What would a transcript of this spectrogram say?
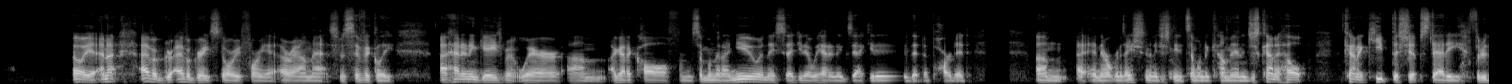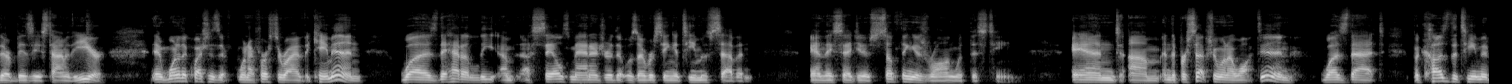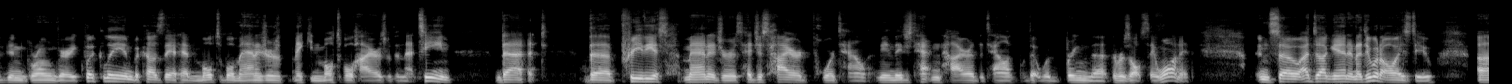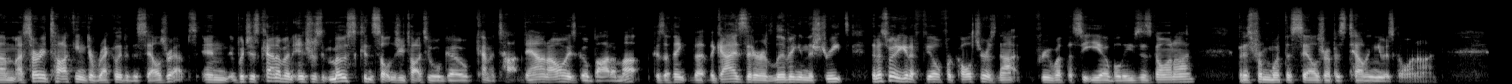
Oh yeah, and I, I, have a I have a great story for you around that specifically. I had an engagement where um, I got a call from someone that I knew, and they said, you know, we had an executive that departed um, in their organization, and they just needed someone to come in and just kind of help, kind of keep the ship steady through their busiest time of the year. And one of the questions that when I first arrived that came in was they had a lead, um, a sales manager that was overseeing a team of seven, and they said, you know, something is wrong with this team and um, and the perception when I walked in was that because the team had been grown very quickly and because they had had multiple managers making multiple hires within that team, that the previous managers had just hired poor talent. I mean, they just hadn't hired the talent that would bring the, the results they wanted. And so I dug in and I do what I always do. Um, I started talking directly to the sales reps, and which is kind of an interesting. Most consultants you talk to will go kind of top down. I always go bottom up because I think that the guys that are living in the streets, the best way to get a feel for culture is not through what the CEO believes is going on, but it's from what the sales rep is telling you is going on.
